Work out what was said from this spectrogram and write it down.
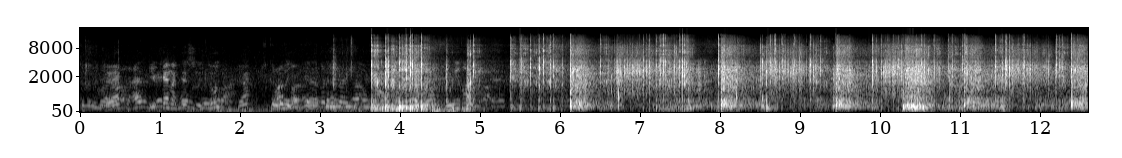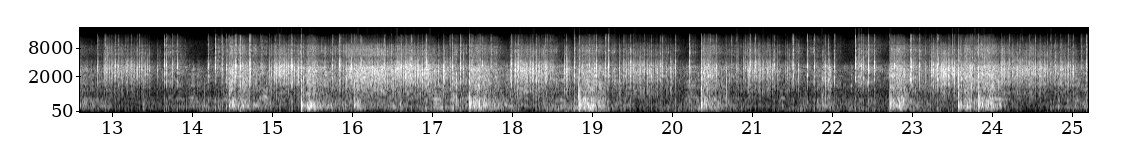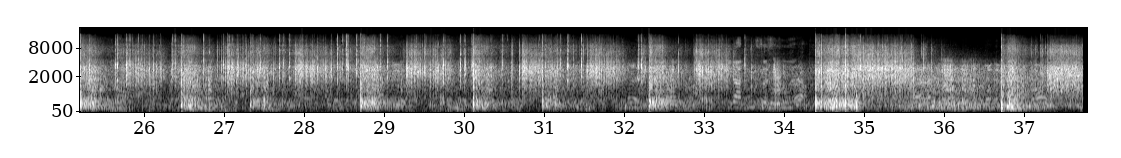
Yeah? You can access it too? Yeah? 公司出动一下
